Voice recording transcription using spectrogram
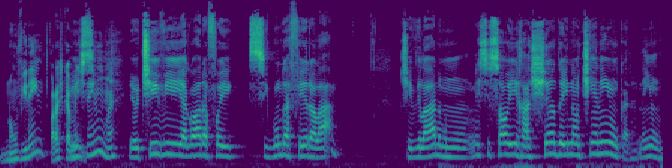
não vi nem, praticamente Isso. nenhum, né? Eu tive, agora foi segunda-feira lá, tive lá nesse sol aí rachando aí, não tinha nenhum, cara, nenhum.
